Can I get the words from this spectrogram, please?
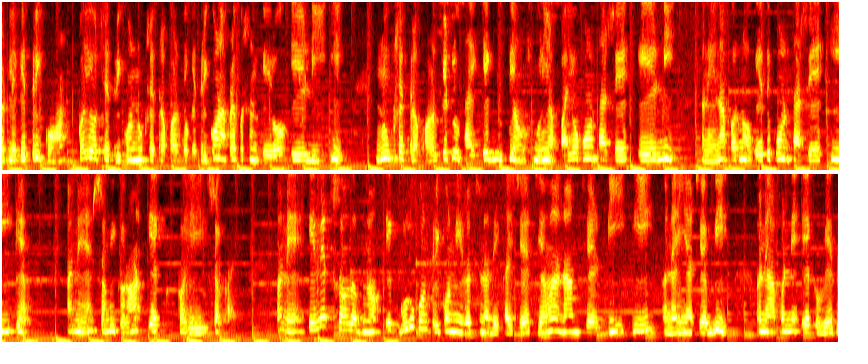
એટલે કે ત્રિકોણ. કયો છે ત્રિકોણનું ક્ષેત્રફળ? તો કે ત્રિકોણ આપણે પસંદ કર્યો એડીઈ નું ક્ષેત્રફળ કેટલું થાય? એક દ્વિતીયાંશ ગુણ્યા પાયો કોણ થશે? એ ડી અને એના પરનો વેદ કોણ થશે? ઈ એમ અને સમીકરણ એક કહી શકાય. અને એને જ સંલગ્ન એક ગુરુકોણ ત્રિકોણની રચના દેખાય છે, જેમાં નામ છે ડીઈ અને અહીંયા છે બી અને આપણને એક વેધ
